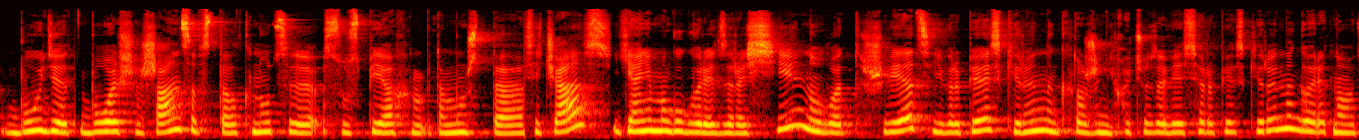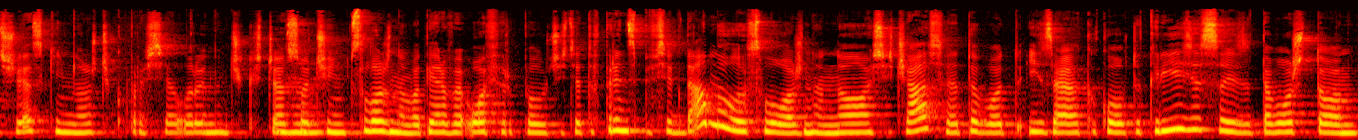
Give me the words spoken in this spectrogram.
будет больше шансов столкнуться с успехом, потому что сейчас я не могу говорить за Россию, но вот Швеция, европейский рынок, тоже не хочу за весь европейский рынок говорить, но вот шведский немножечко просел рыночек. Сейчас mm-hmm. очень сложно вот первый офер получить. Это, в принципе, всегда было сложно, но сейчас это вот из-за какого-то кризиса, из-за того, что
